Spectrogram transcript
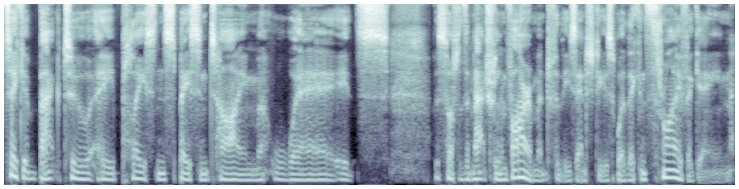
take it back to a place in space and time where it's sort of the natural environment for these entities where they can thrive again.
